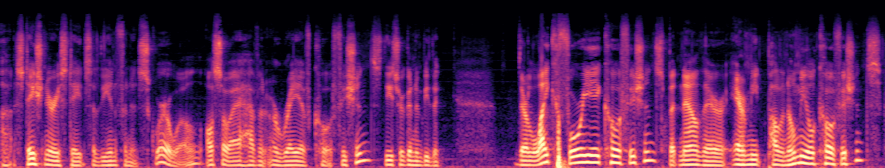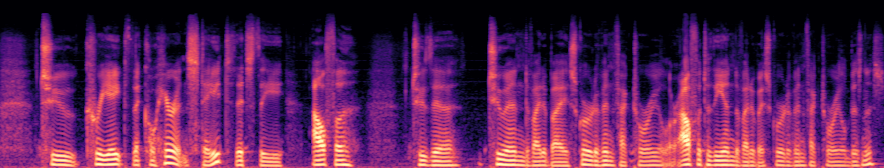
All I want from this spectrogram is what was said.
uh, stationary states of the infinite square well. Also, I have an array of coefficients. These are going to be the they're like Fourier coefficients, but now they're Hermite polynomial coefficients to create the coherent state. That's the alpha to the 2n divided by square root of n factorial, or alpha to the n divided by square root of n factorial business.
